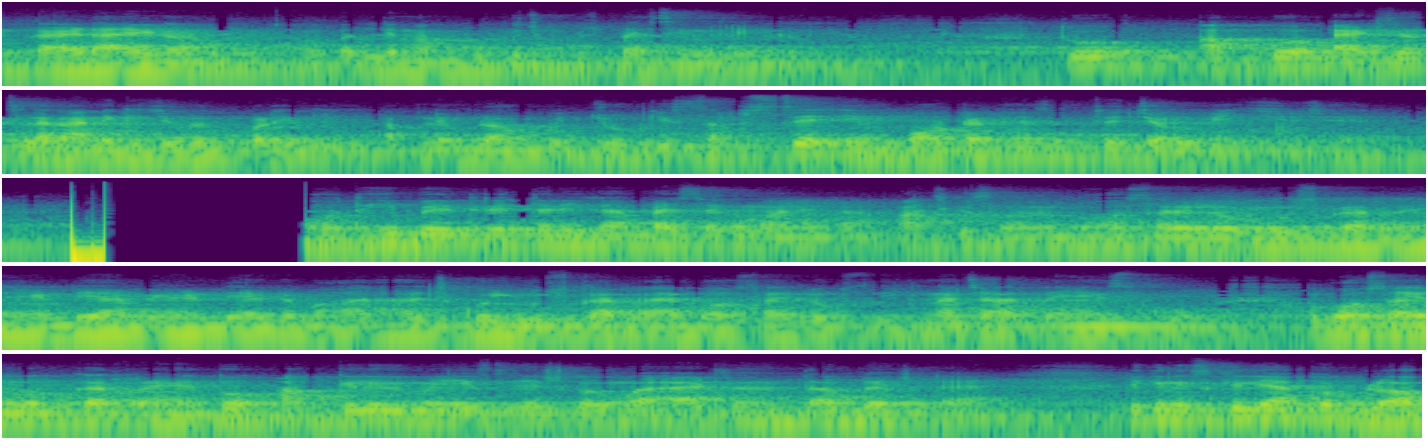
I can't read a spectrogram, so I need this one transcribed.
उनका ऐड आएगा और बदले में आपको कुछ कुछ पैसे मिलेंगे। तो आपको एडसेंस लगाने की ज़रूरत पड़ेगी अपने ब्लॉग पे, जो कि सबसे इंपॉर्टेंट है, सबसे ज़रूरी चीज़ है। बहुत ही बेहतरीन तरीका है पैसे कमाने का। आज के समय में बहुत सारे लोग यूज़ कर रहे हैं इंडिया में इंडिया के बाहर, हर कोई यूज़ कर रहा है। बहुत सारे लोग सीखना चाहते हैं इसको, और बहुत सारे लोग कर रहे हैं। तो आपके लिए भी मैं ये सजेस्ट करूँगा, एडसेंस द बेस्ट है। लेकिन इसके लिए आपका ब्लॉग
